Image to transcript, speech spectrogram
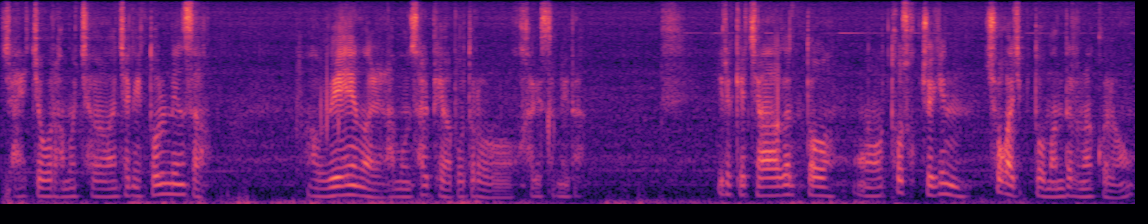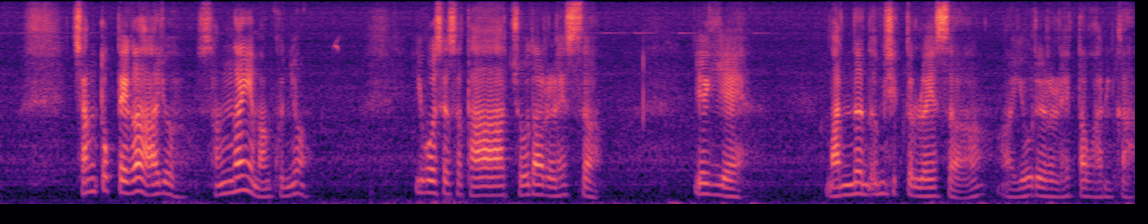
자 이쪽으로 한번 천천히 돌면서 어, 외행을 한번 살펴보도록 하겠습니다. 이렇게 작은 또 어, 토속적인 초가집도 만들어 놨고요. 장독대가 아주 상당히 많군요. 이곳에서 다 조달을 해서 여기에 맞는 음식들로 해서 어, 요리를 했다고 하니까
